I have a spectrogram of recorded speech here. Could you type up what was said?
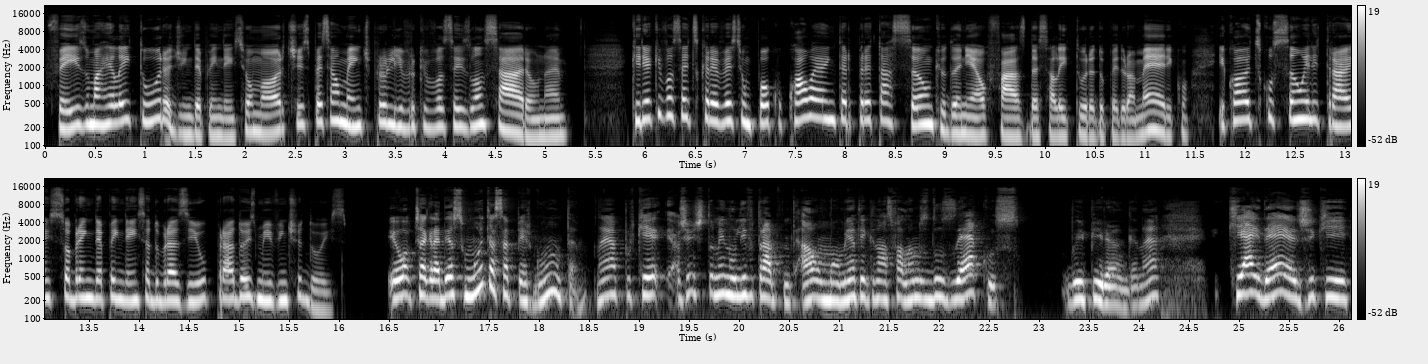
fez uma releitura de Independência ou Morte, especialmente para o livro que vocês lançaram, né? Queria que você descrevesse um pouco qual é a interpretação que o Daniel faz dessa leitura do Pedro Américo e qual a discussão ele traz sobre a independência do Brasil para 2022. Eu te agradeço muito essa pergunta, né? Porque a gente também no livro há um momento em que nós falamos dos ecos do Ipiranga, né? Que é a ideia de que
